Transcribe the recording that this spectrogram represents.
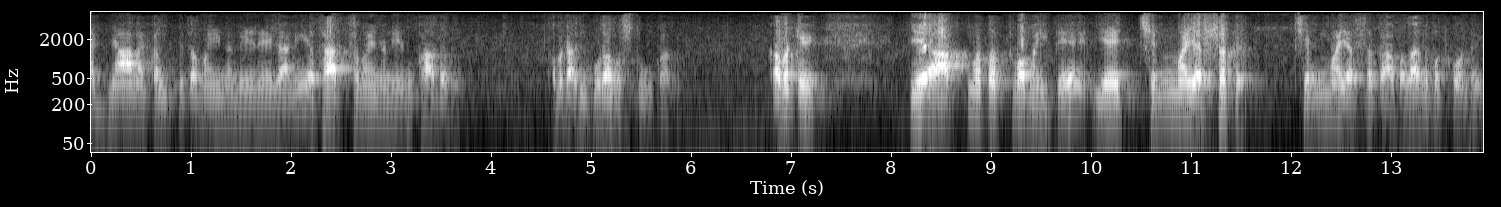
అజ్ఞాన కల్పితమైన నేనే కానీ యథార్థమైన నేను కాదదు. కాబట్టి అది కూడా వస్తువు కాదు. కాబట్టి ఏ ఆత్మతత్వమైతే ఏ చిన్మయసత్ చిన్మయసత్ ఆ పదాన్ని పట్టుకోండి.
